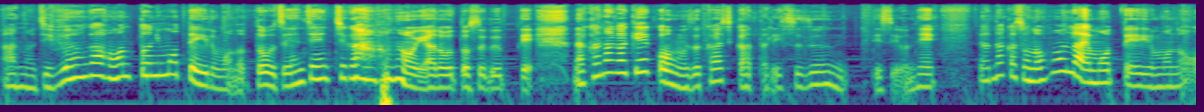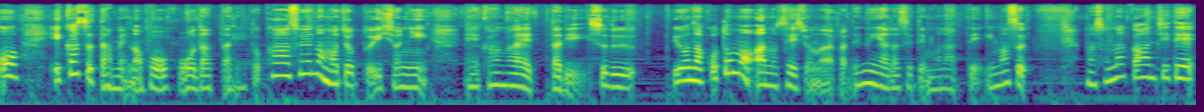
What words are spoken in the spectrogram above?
あの自分が本当に持っているものと全然違うものをやろうとするってなかなか結構難しかったりするんですよね。なんかその本来持っているものを生かすための方法だったりとかそういうのもちょっとと一緒に、え考えたりするようなこともあの聖書の中でねやらせてもらっています。まあ、そんな感じで、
